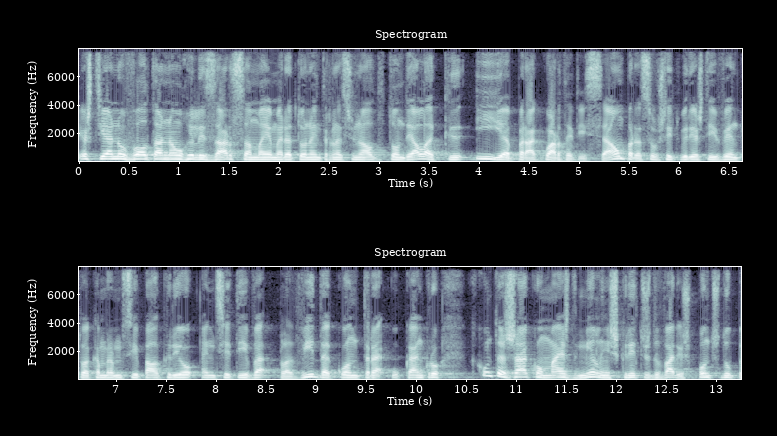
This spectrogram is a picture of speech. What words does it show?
Este ano volta a não realizar-se a meia maratona internacional de Tondela, que ia para a quarta edição. Para substituir este evento, a Câmara Municipal criou a iniciativa Pela Vida contra o Cancro, que conta já com mais de mil inscritos de vários pontos do país.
